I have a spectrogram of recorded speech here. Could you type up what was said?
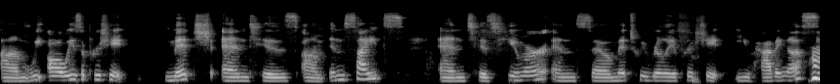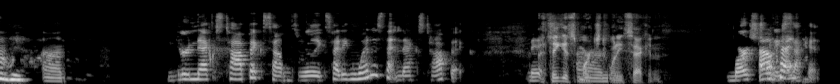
Um, we always appreciate Mitch and his insights and his humor. And so, Mitch, we really appreciate you having us. Your next topic sounds really exciting. When is that next topic? Mitch? I think it's March um, 22nd. March 22nd. Okay.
